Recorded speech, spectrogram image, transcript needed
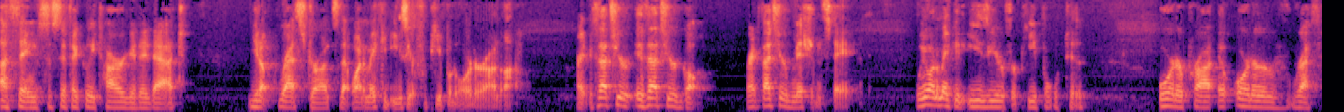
a thing specifically targeted at you know restaurants that want to make it easier for people to order online, right? If that's your if that's your goal, right? If that's your mission statement, we want to make it easier for people to order pro order ref,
